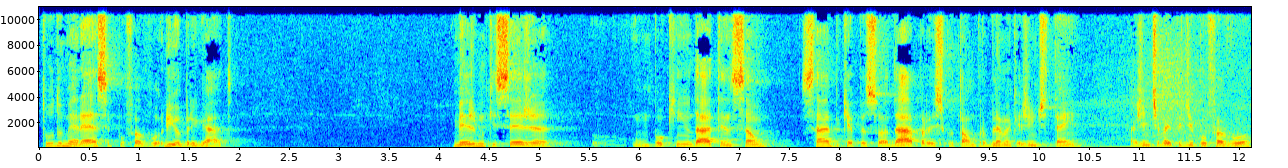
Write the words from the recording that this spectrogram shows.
tudo merece por favor e obrigado. Mesmo que seja um pouquinho da atenção, sabe, que a pessoa dá para escutar um problema que a gente tem, a gente vai pedir por favor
